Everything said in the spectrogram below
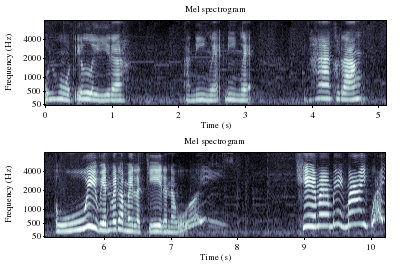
คูณโหดอีหลีนะ อะนิ่งและนิ่งแหละอีกห้าครั้งอุ้ยเว้นไว้ทำไมล่ะเจนะนะโว้ยเคมาไม่มาอีกไว้ย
